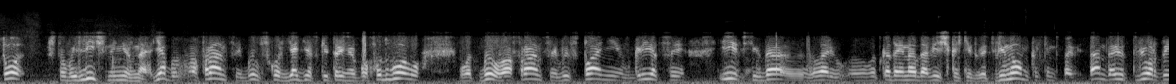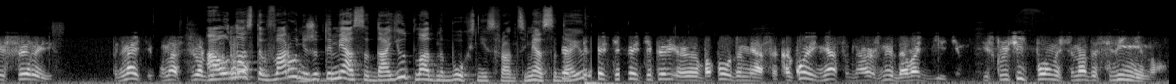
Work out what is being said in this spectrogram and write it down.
то, что вы лично не знаете. Я был во Франции, был в школе, я детский тренер по футболу, вот, был во Франции, в Испании, в Греции, и всегда говорю, вот когда иногда вещи какие-то, говорят, вином каким-то, там дают твердые сыры, Понимаете, у нас твердый А у нас-то в Воронеже-то мясо дают, ладно, бог с ней с Францией, мясо теперь, дают? Теперь, теперь, теперь э, по поводу мяса. Какое мясо должны давать детям? Исключить полностью надо свинину.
